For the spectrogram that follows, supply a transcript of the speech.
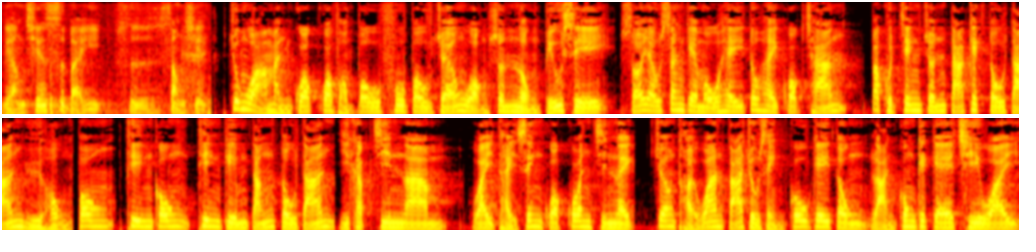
两千四百亿是上限。中华民国国防部副部长黄信龙表示，所有新嘅武器都系国产，包括精准打击导弹如雄风、天宫、天剑等导弹以及战舰，为提升国军战力，将台湾打造成高机动、难攻击嘅刺猬。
